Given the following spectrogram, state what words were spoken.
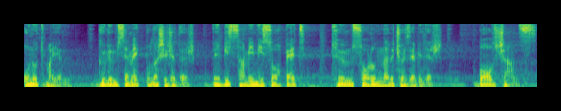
Unutmayın, gülümsemek bulaşıcıdır ve bir samimi sohbet tüm sorunları çözebilir. Bol şans.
